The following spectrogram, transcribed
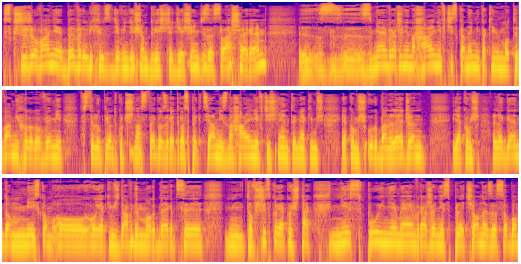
skrzyżowanie Beverly Hills 90210 ze slasherem z, z, miałem wrażenie nachalnie wciskanymi takimi motywami horrorowymi w stylu piątku 13 z retrospekcjami, z nachalnie wciśniętym jakimś, jakąś urban legend, jakąś legendą miejską o, o jakimś dawnym mordercy. Mm, to wszystko jakoś tak niespójnie miałem wrażenie splecione ze sobą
